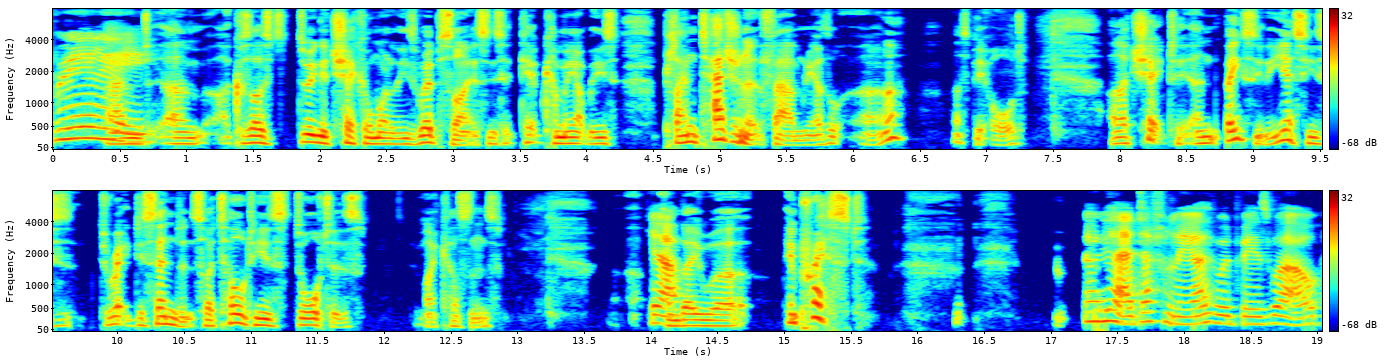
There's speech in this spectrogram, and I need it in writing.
Really? And because um, I was doing a check on one of these websites, and it kept coming up with these Plantagenet family. I thought, uh, that's a bit odd. And I checked it, and basically, yes, he's direct descendant. So I told his daughters, my cousins, yeah, and they were impressed. Oh yeah, definitely. I would be as well.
